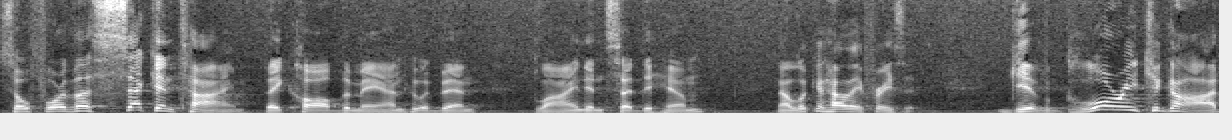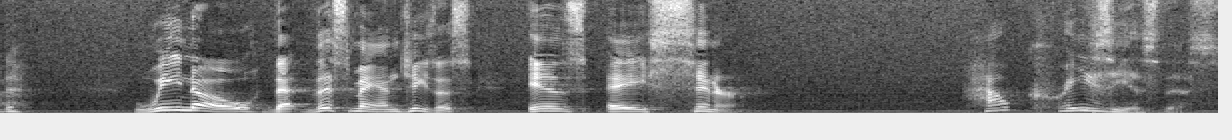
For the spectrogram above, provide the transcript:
So for the second time, they called the man who had been blind and said to him, Now look at how they phrase it Give glory to God. We know that this man, Jesus, is a sinner. How crazy is this?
